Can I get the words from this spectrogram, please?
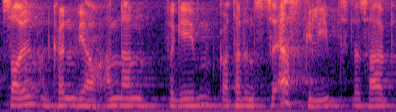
sollen und können wir auch anderen vergeben. Gott hat uns zuerst geliebt, deshalb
